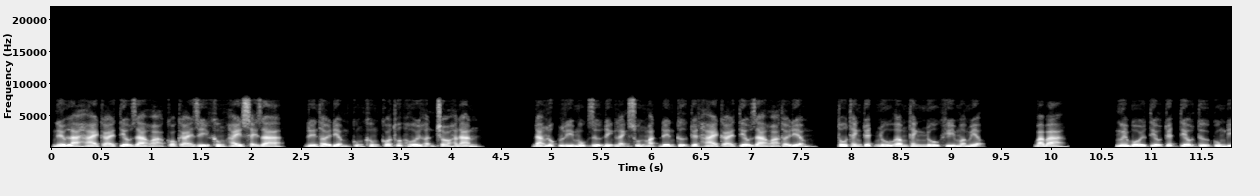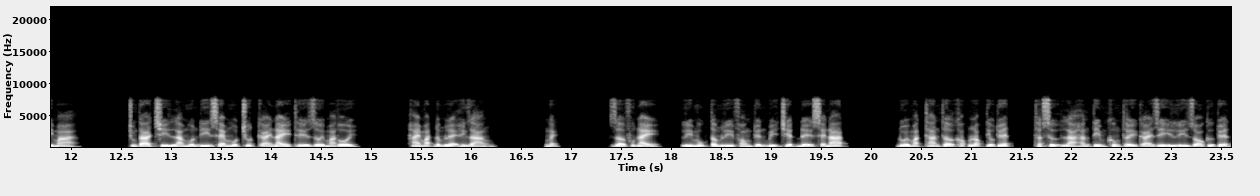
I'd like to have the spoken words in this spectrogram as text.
Nếu là hai cái tiểu gia hỏa có cái gì không hay xảy ra, đến thời điểm cũng không có thuốc hối hận cho hắn ăn. Đang lúc lý mục dự định lạnh xuống mặt đến cự tuyệt hai cái tiểu gia hỏa thời điểm, tô thanh tuyết nhu âm thanh nhu khí mở miệng. Ba ba, ngươi bồi tiểu tuyết tiểu tử cùng đi mà. Chúng ta chỉ là muốn đi xem một chút cái này thế giới mà thôi. Hai mắt đấm lệ hình dáng. Ngậy. giờ phút này, lý mục tâm lý phòng tuyến bị triệt để xé nát đối mặt than thở khóc lóc tiểu tuyết, thật sự là hắn tìm không thấy cái gì lý do cự tuyệt.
